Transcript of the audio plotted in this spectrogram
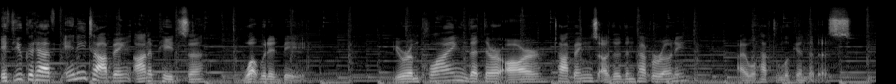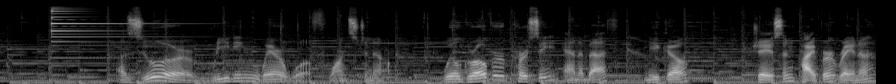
If you could have any topping on a pizza, what would it be? You're implying that there are toppings other than pepperoni? I will have to look into this. Azure Reading Werewolf wants to know. Will Grover, Percy, Annabeth, Nico, Jason, Piper, Reyna,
